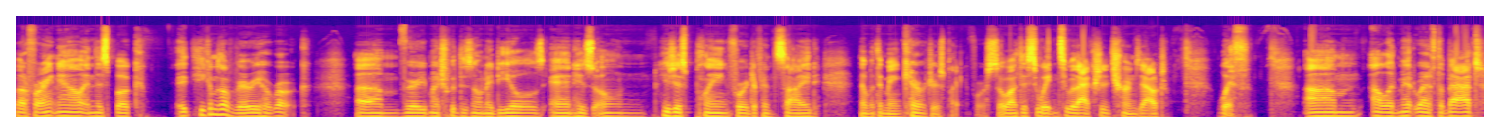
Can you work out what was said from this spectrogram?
But for right now in this book, it, he comes off very heroic, um, very much with his own ideals and his own. He's just playing for a different side than what the main character is playing for. So I'll just wait and see what actually turns out with. Um, I'll admit right off the bat,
